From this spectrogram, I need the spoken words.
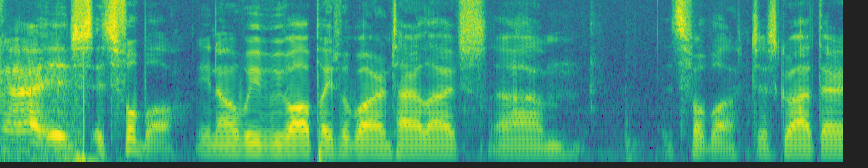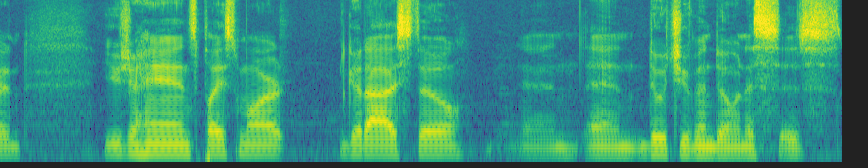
Uh, it's it's football. You know, we've we've all played football our entire lives. Um, it's football. Just go out there and use your hands, play smart, good eyes still, and and do what you've been doing. It's it's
